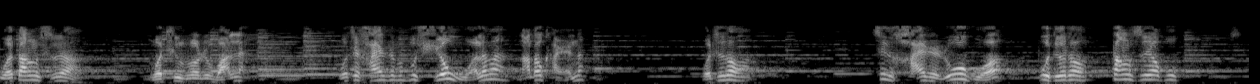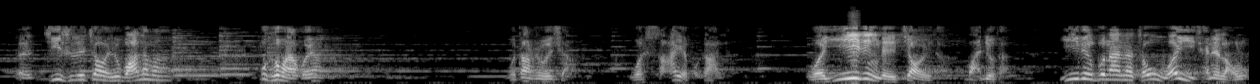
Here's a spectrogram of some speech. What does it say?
我当时啊，我听说就完了。我这孩子不不学我了吗？拿刀砍人呢？我知道啊。这个孩子如果不得到当时要不呃及时的教育，就完了吗？不可挽回啊！我当时我就想，我啥也不干了，我一定得教育他，挽救他，一定不让他走我以前的老路。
